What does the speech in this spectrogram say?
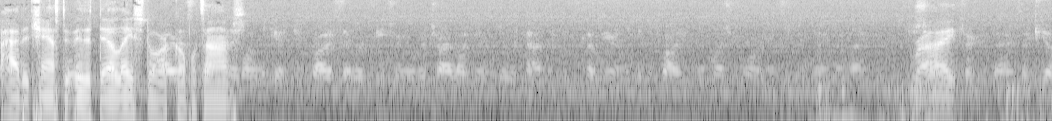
I had a chance to visit the LA store a couple times. Want to look at new products that we're featuring, or we're trying like to do with content. You come here and look at the product in a much more intimate way than like just showing Right. the turkey bags. Like, yo,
